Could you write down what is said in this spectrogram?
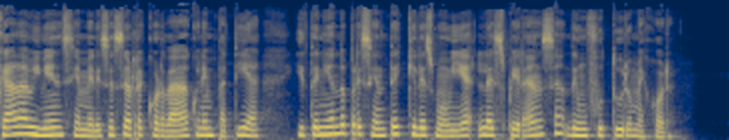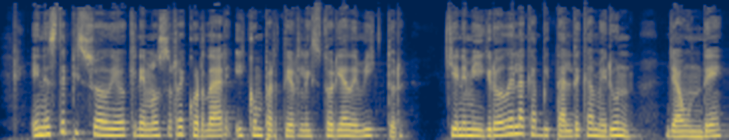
Cada vivencia merece ser recordada con empatía y teniendo presente que les movía la esperanza de un futuro mejor. En este episodio queremos recordar y compartir la historia de Víctor, quien emigró de la capital de Camerún, Yaoundé,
